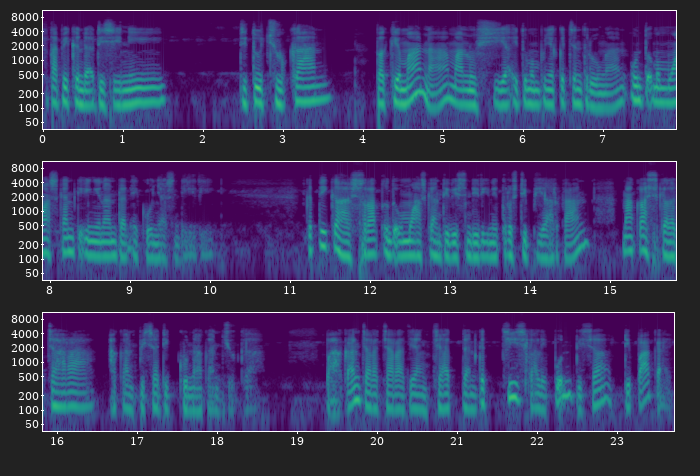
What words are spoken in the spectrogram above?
Tetapi kehendak di sini ditujukan bagaimana manusia itu mempunyai kecenderungan untuk memuaskan keinginan dan egonya sendiri. Ketika hasrat untuk memuaskan diri sendiri ini terus dibiarkan, maka segala cara akan bisa digunakan juga. Bahkan cara-cara yang jahat dan keji sekalipun bisa dipakai.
